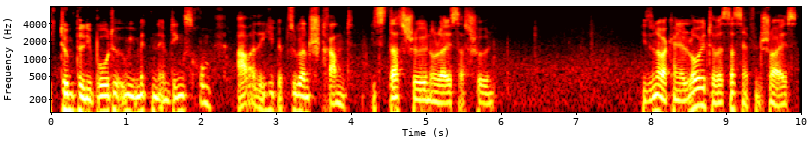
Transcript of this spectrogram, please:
Wir tümpeln die Boote irgendwie mitten im Dings rum. Aber hier gibt es sogar einen Strand. Ist das schön oder ist das schön? Hier sind aber keine Leute. Was ist das denn für ein Scheiß?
